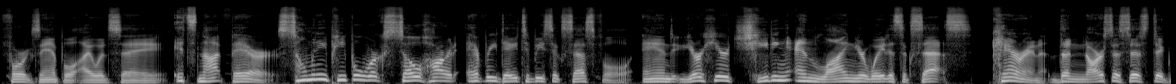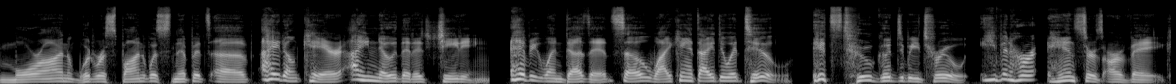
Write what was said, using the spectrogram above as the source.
For example, I would say, It's not fair. So many people work so hard every day to be successful, and you're here cheating and lying your way to success. Karen, the narcissistic moron, would respond with snippets of, I don't care, I know that it's cheating. Everyone does it, so why can't I do it too? It's too good to be true. Even her answers are vague.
